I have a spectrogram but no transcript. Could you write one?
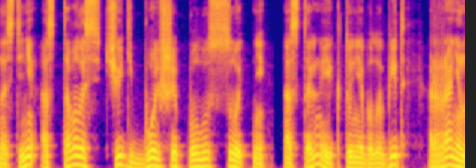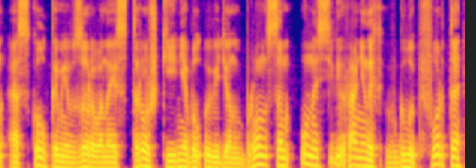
на стене оставалось чуть больше полусотни. Остальные, кто не был убит, ранен осколками взорванной строжки и не был уведен бронзом, уносили раненых вглубь форта,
